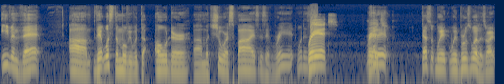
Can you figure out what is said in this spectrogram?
even that, um, there, what's the movie with the older, uh, mature spies? Is it Red? What is it? Reds, Is that Reds. it? That's with with Bruce Willis, right?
